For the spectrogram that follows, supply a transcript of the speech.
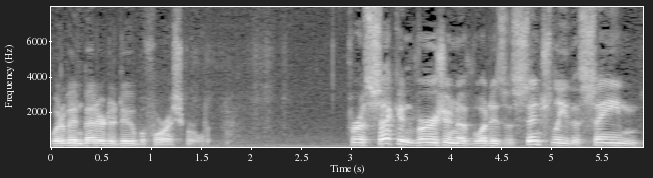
Would have been better to do before I scrolled it. For a second version of what is essentially the same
